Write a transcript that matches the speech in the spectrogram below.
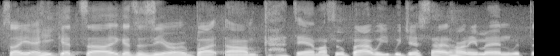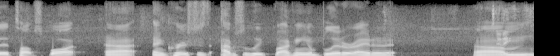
So yeah, he gets uh, he gets a zero. But um, god damn, I feel bad. We we just had Honeyman with the top spot, uh, and Chris just absolutely fucking obliterated it. Um,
